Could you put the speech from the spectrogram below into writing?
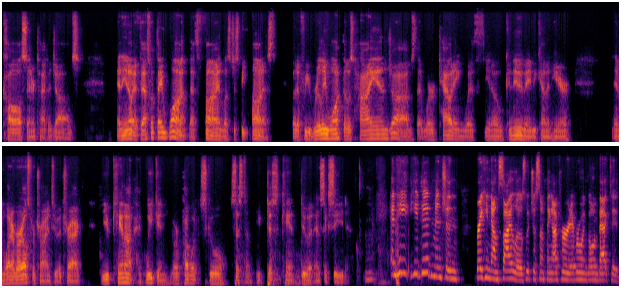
call center type of jobs. And you know if that's what they want that's fine. Let's just be honest. But if we really want those high end jobs that we're touting with, you know, Canoo maybe coming here and whatever else we're trying to attract, you cannot weaken your public school system. You just can't do it and succeed. Mm-hmm. And he he did mention breaking down silos, which is something I've heard everyone going back to,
